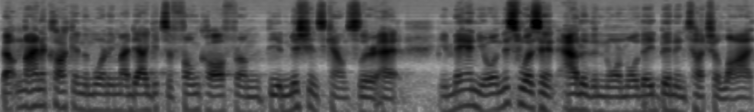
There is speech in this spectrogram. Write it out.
about nine o'clock in the morning, my dad gets a phone call from the admissions counselor at Emmanuel. And this wasn't out of the normal. They'd been in touch a lot,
